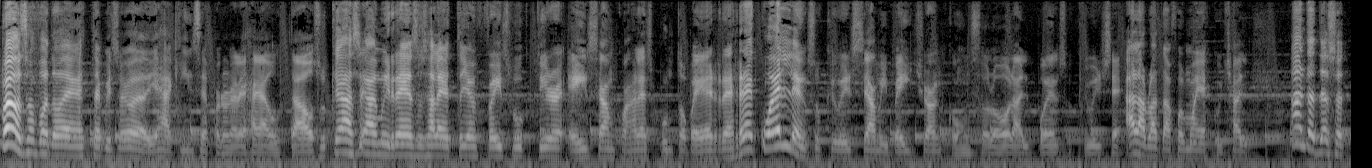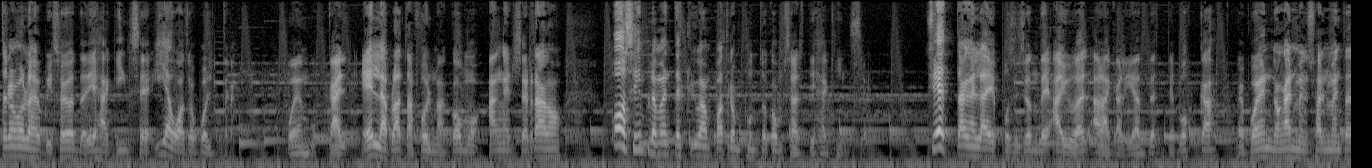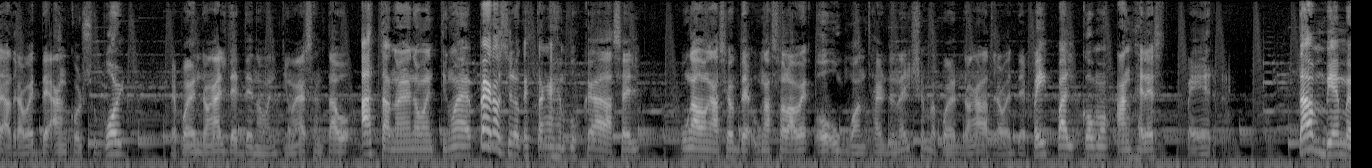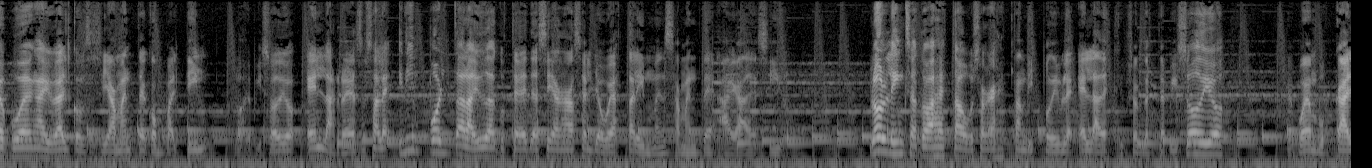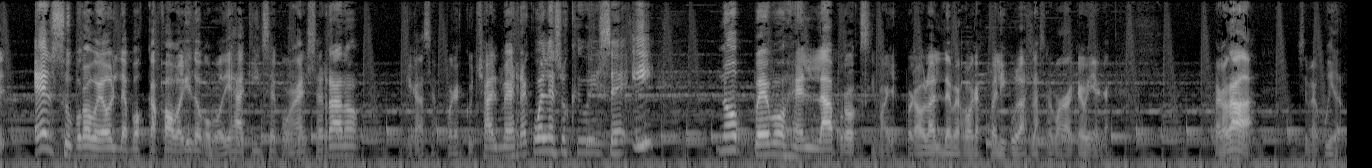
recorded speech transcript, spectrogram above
Bueno, eso fue todo en este episodio de 10 a 15. Espero que les haya gustado. Suscríbanse a mis redes sociales. Estoy en Facebook, Twitter e Instagram, juanjales.pr. Recuerden suscribirse a mi Patreon con un solo dólar. Pueden suscribirse a la plataforma y escuchar antes de su estreno los episodios de 10 a 15 y a 4x3. Pueden buscar en la plataforma como Ángel Serrano o simplemente escriban patreon.com 10 a 15. Si están en la disposición de ayudar a la calidad de este podcast, me pueden donar mensualmente a través de Anchor Support. Me pueden donar desde 99 centavos hasta 9.99. Pero si lo que están es en búsqueda de hacer una donación de una sola vez o un one-time donation, me pueden donar a través de PayPal como Ángeles PR. También me pueden ayudar con sencillamente compartir los episodios en las redes sociales. Y no importa la ayuda que ustedes decidan hacer, yo voy a estar inmensamente agradecido. Los links a todas estas opciones están disponibles en la descripción de este episodio. Se pueden buscar en su proveedor de podcast favorito como 10 a 15 con El Serrano. Gracias por escucharme. Recuerden suscribirse y nos vemos en la próxima. Yo espero hablar de mejores películas la semana que viene. Pero nada, se me cuidan.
